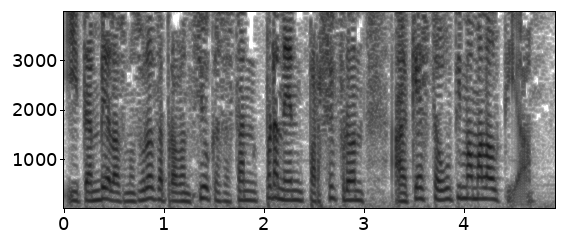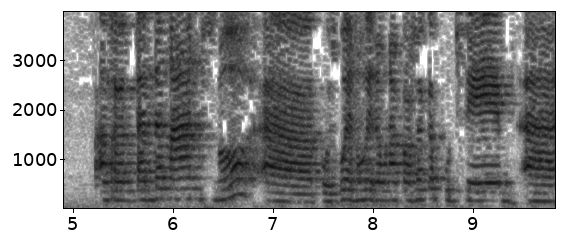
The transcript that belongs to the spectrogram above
i també les mesures de prevenció que s'estan prenent per fer front a aquesta última malaltia el rentat de mans no? eh, doncs, bueno, era una cosa que potser eh,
